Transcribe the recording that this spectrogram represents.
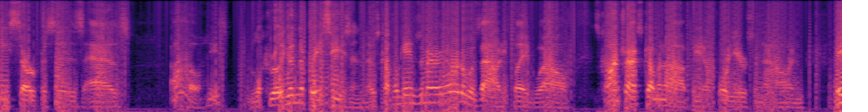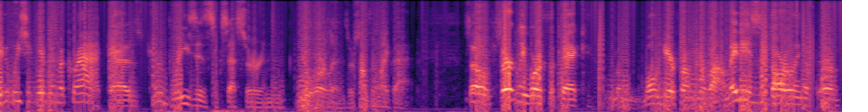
he surfaces as, oh, he's looked really good in the preseason. Those couple games of Mariota was out, he played well. His contract's coming up, you know, four years from now, and maybe we should give him a crack as Drew Brees' successor in New Orleans or something like that. So certainly worth the pick. Won't hear from him in a while. Maybe he's a darling of, of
